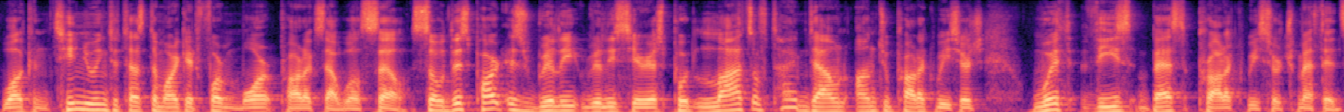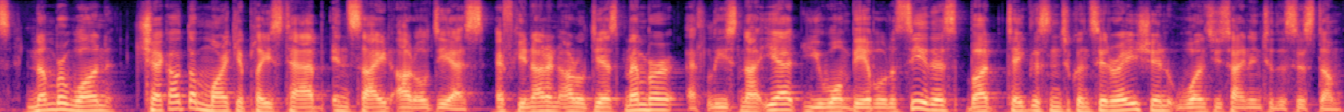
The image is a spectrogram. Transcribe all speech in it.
while continuing to test the market for more products that will sell. So this part is really, really serious. Put lots of time down onto product research with these best product research methods. Number one, check out the marketplace tab inside AutoDS. If you're not an AutoDS member, at least not yet, you won't be able to see this, but take this into consideration once you sign into the system.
